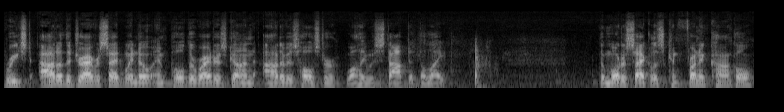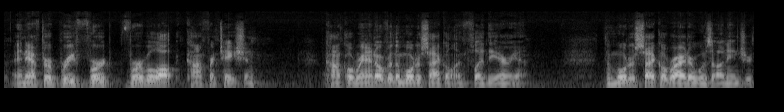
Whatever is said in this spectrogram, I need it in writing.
reached out of the driver's side window, and pulled the rider's gun out of his holster while he was stopped at the light. The motorcyclist confronted Conkle, and after a brief ver- verbal confrontation, Conkle ran over the motorcycle and fled the area. The motorcycle rider was uninjured.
